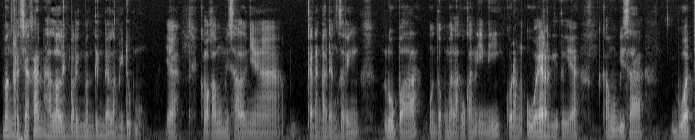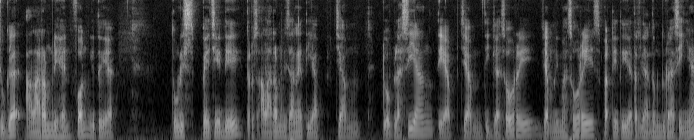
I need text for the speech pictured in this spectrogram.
mengerjakan hal-hal yang paling penting dalam hidupmu ya. Kalau kamu misalnya kadang-kadang sering lupa untuk melakukan ini kurang aware gitu ya kamu bisa buat juga alarm di handphone gitu ya. Tulis PCD terus alarm misalnya tiap jam 12 siang, tiap jam 3 sore, jam 5 sore, seperti itu ya tergantung durasinya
